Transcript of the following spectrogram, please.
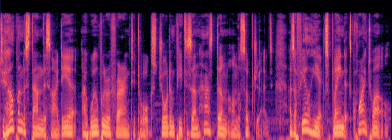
To help understand this idea, I will be referring to talks Jordan Peterson has done on the subject, as I feel he explained it quite well,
